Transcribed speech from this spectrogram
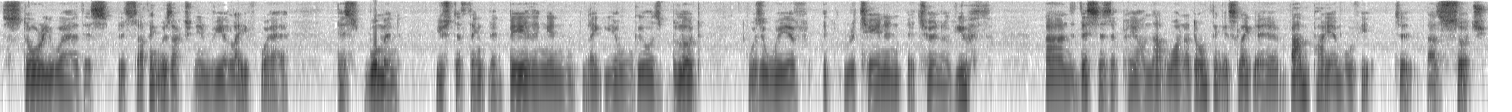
story where this, this I think was actually in real life where this woman used to think that bathing in like young girls' blood was a way of retaining eternal youth. And this is a play on that one. I don't think it's like a vampire movie to, as such.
